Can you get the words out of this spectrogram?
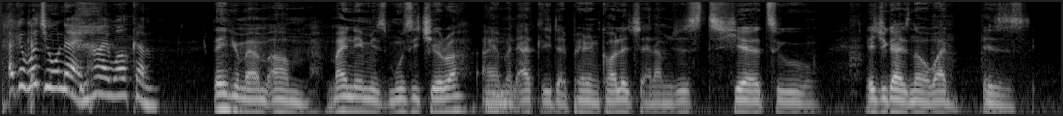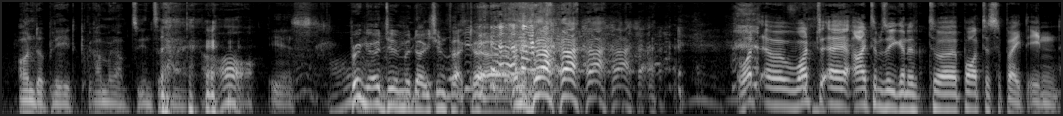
okay, what's your name? Hi, welcome. Thank you, ma'am. Um, my name is Musi Chira. I am an athlete at Penryn College, and I'm just here to let you guys know what is on the plate coming up to Inter High. Oh. yes. Bring intimidation factor. what uh, what uh, items are you going to uh, participate in?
